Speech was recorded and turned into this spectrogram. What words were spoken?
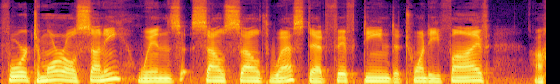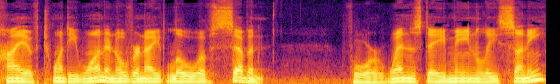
For tomorrow, sunny, winds south southwest at 15 to 25, a high of 21, and overnight low of 7. For Wednesday, mainly sunny,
